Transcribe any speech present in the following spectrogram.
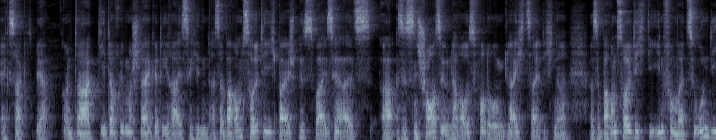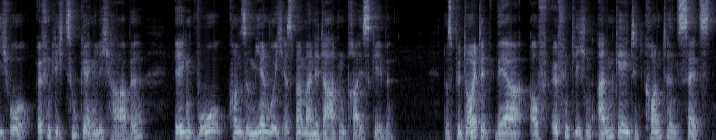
Exakt, ja. Und da geht auch immer stärker die Reise hin. Also warum sollte ich beispielsweise als, äh, es ist eine Chance und Herausforderung gleichzeitig, ne? Also warum sollte ich die Informationen, die ich wo öffentlich zugänglich habe, irgendwo konsumieren, wo ich erstmal meine Daten preisgebe? Das bedeutet, wer auf öffentlichen ungated Content setzt,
